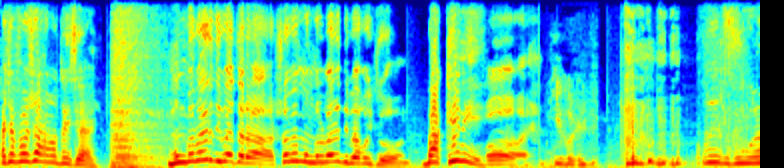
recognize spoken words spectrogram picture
আচ্ছা পয়সা খানো দিছে? মঙ্গলবারে দিবা তারা সবে মঙ্গলবারে দিবা কইছন। বাকি নি? ওই। ভুয়া।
